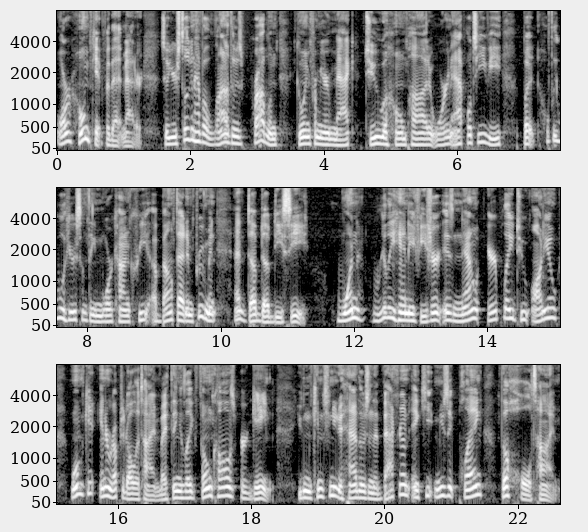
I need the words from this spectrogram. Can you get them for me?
or HomeKit for that matter, so you're still going to have a lot of those problems going from your Mac to a HomePod or an Apple TV, but hopefully we'll hear something more concrete about that improvement at WWDC. One really handy feature is now AirPlay 2 audio won't get interrupted all the time by things like phone calls or games. You can continue to have those in the background and keep music playing the whole time.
